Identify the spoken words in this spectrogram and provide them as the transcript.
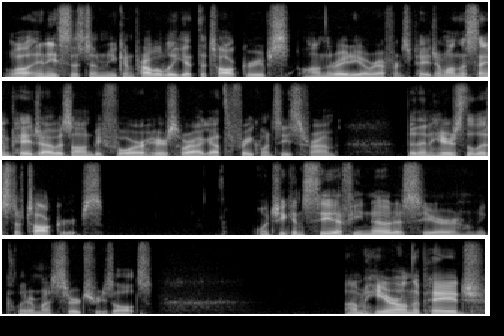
well, any system, you can probably get the talk groups on the RadioReference page. I'm on the same page I was on before. Here's where I got the frequencies from. But then here's the list of talk groups. What you can see if you notice here, let me clear my search results. I'm here on the page.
